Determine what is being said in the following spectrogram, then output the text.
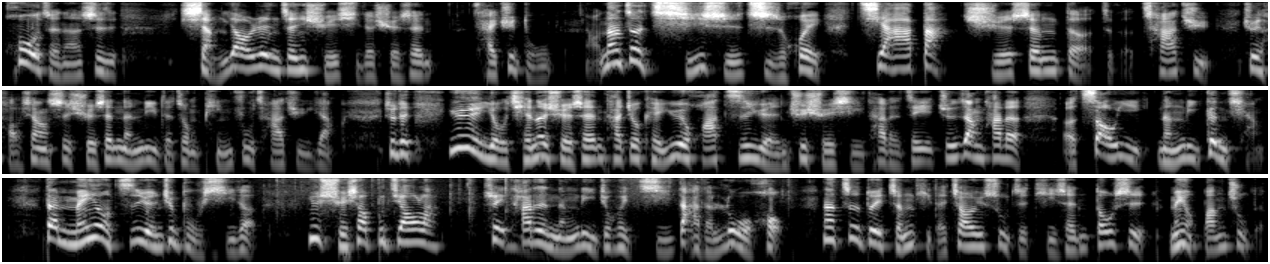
或者呢是。想要认真学习的学生才去读。啊，那这其实只会加大学生的这个差距，就好像是学生能力的这种贫富差距一样，就是越有钱的学生，他就可以越花资源去学习他的这，就是让他的呃造诣能力更强，但没有资源去补习的，因为学校不教啦，所以他的能力就会极大的落后，那这对整体的教育素质提升都是没有帮助的。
